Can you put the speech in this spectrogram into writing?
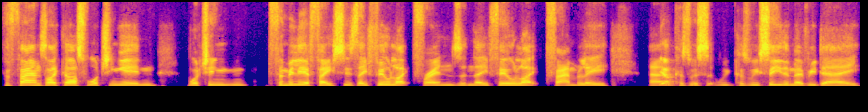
for fans like us watching in, watching familiar faces, they feel like friends and they feel like family because uh, we because we see them every day.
